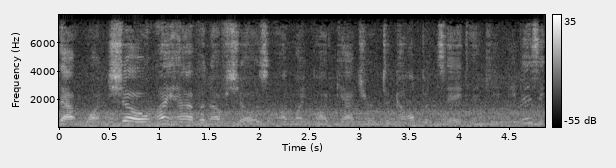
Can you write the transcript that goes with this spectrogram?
that one show. I have enough shows on my podcatcher to compensate and keep me busy.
